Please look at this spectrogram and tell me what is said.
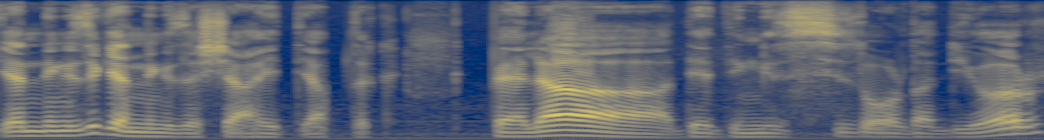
Kendinizi kendinize şahit yaptık. Bela dediniz siz orada diyor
